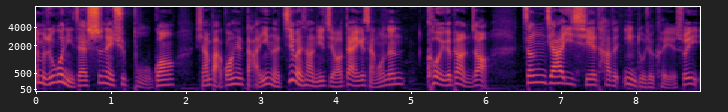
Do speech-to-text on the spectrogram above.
那么如果你在室内去补光，想把光线打印呢，基本上你只要带一个闪光灯，扣一个标准罩，增加一些它的硬度就可以。所以。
